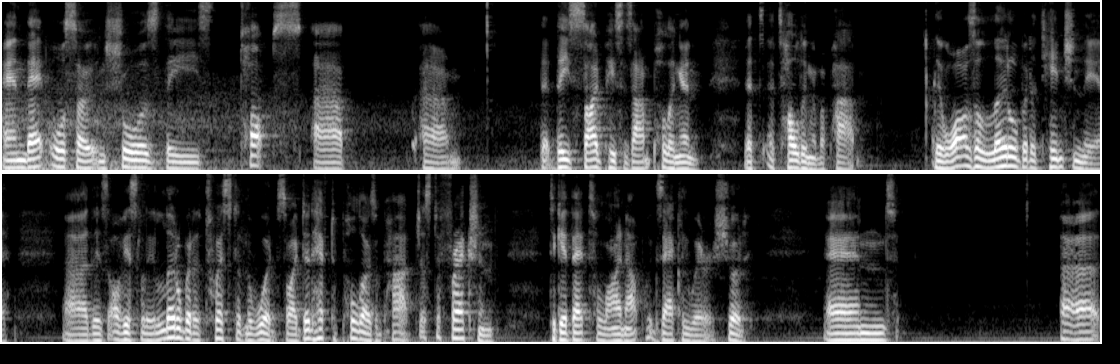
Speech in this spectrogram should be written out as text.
and that also ensures these tops are um, that these side pieces aren't pulling in. It's, it's holding them apart. There was a little bit of tension there. Uh, there's obviously a little bit of twist in the wood so I did have to pull those apart just a fraction to get that to line up exactly where it should. And uh,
